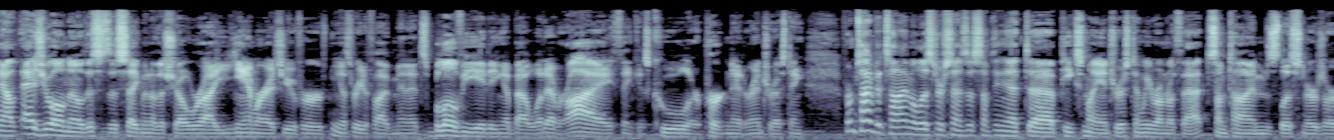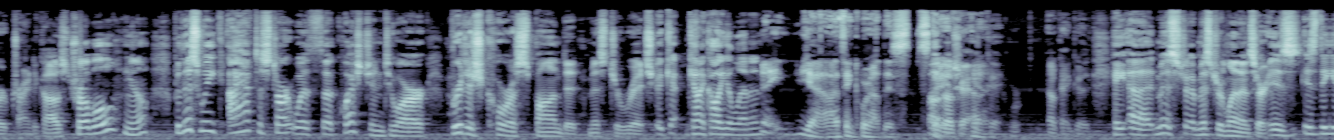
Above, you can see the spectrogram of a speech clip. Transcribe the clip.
Now, as you all know, this is a segment of the show where I yammer at you for you know three to five minutes, bloviating about whatever I think is cool or pertinent or interesting. From time to time, a listener sends us something that uh, piques my interest, and we run with that. Sometimes listeners are trying to cause trouble, you know. But this week, I have to start with a question to our British correspondent, Mr. Rich. Uh, Can, can I call you Lennon? Yeah, I think we're at this Oh, stage. okay, yeah. okay, okay, good. Hey, uh, Mr. Mr. Lennon, sir, is is the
